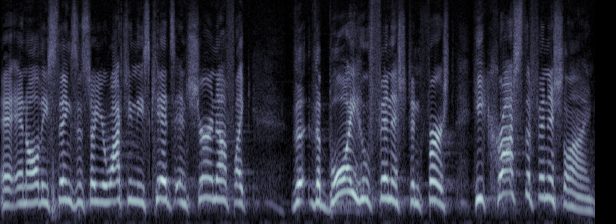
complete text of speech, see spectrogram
and all these things. And so you're watching these kids, and sure enough, like the, the boy who finished in first, he crossed the finish line,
